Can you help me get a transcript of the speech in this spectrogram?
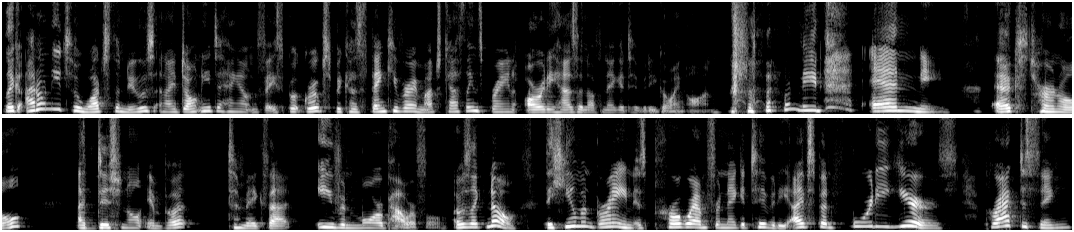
like I don't need to watch the news and I don't need to hang out in Facebook groups because thank you very much. Kathleen's brain already has enough negativity going on. I don't need any external additional input to make that even more powerful. I was like, no, the human brain is programmed for negativity. I've spent 40 years practicing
